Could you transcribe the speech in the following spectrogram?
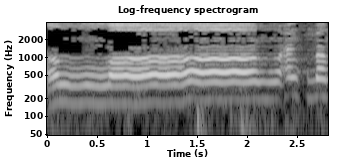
الله أكبر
